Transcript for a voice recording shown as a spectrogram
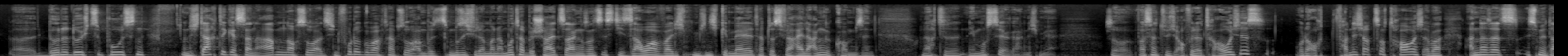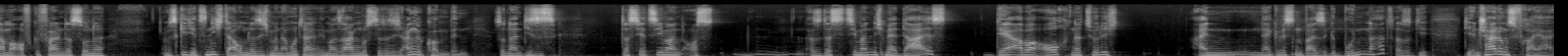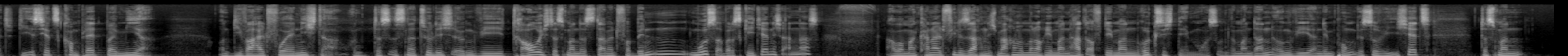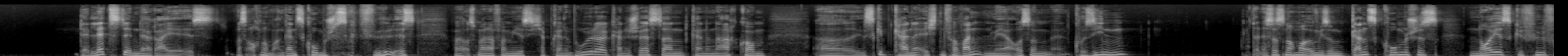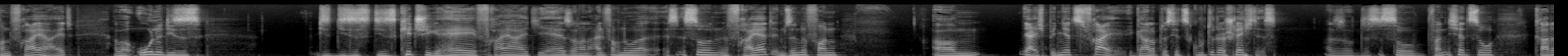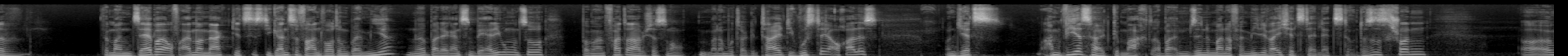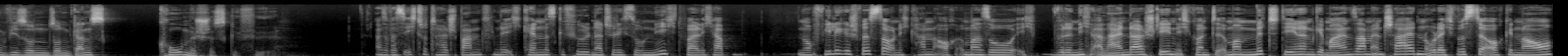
die Birne durchzupusten. Und ich dachte gestern Abend noch so, als ich ein Foto gemacht habe, so, jetzt muss ich wieder meiner Mutter Bescheid sagen, sonst ist die sauer, weil ich mich nicht gemeldet habe, dass wir heile angekommen sind. Und dachte, nee, musst du ja gar nicht mehr. So, was natürlich auch wieder traurig ist, oder auch fand ich auch traurig, aber andererseits ist mir da mal aufgefallen, dass so eine, und es geht jetzt nicht darum, dass ich meiner Mutter immer sagen musste, dass ich angekommen bin, sondern dieses, dass jetzt jemand aus, also dass jetzt jemand nicht mehr da ist, der aber auch natürlich in einer gewissen Weise gebunden hat. Also die, die Entscheidungsfreiheit, die ist jetzt komplett bei mir. Und die war halt vorher nicht da. Und das ist natürlich irgendwie traurig, dass man das damit verbinden muss, aber das geht ja nicht anders. Aber man kann halt viele Sachen nicht machen, wenn man noch jemanden hat, auf den man Rücksicht nehmen muss. Und wenn man dann irgendwie an dem Punkt ist, so wie ich jetzt, dass man der Letzte in der Reihe ist, was auch nochmal ein ganz komisches Gefühl ist, weil aus meiner Familie ist, ich habe keine Brüder, keine Schwestern, keine Nachkommen. Äh, es gibt keine echten Verwandten mehr, außer Cousinen, dann ist das nochmal irgendwie so ein ganz komisches, neues Gefühl von Freiheit, aber ohne dieses, dieses, dieses kitschige, hey, Freiheit, yeah, sondern einfach nur, es ist so eine Freiheit im Sinne von, ähm, ja, ich bin jetzt frei, egal ob das jetzt gut oder schlecht ist. Also, das ist so, fand ich jetzt so, gerade wenn man selber auf einmal merkt, jetzt ist die ganze Verantwortung bei mir, ne, bei der ganzen Beerdigung und so, bei meinem Vater habe ich das noch mit meiner Mutter geteilt, die wusste ja auch alles. Und jetzt haben wir es halt gemacht, aber im Sinne meiner Familie war ich jetzt der Letzte. Und das ist schon äh, irgendwie so ein, so ein ganz komisches Gefühl. Also was ich total spannend finde, ich kenne das Gefühl natürlich so nicht, weil ich habe noch viele Geschwister und ich kann auch immer so, ich würde nicht allein dastehen. Ich konnte immer mit denen gemeinsam entscheiden oder ich wüsste auch genau,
